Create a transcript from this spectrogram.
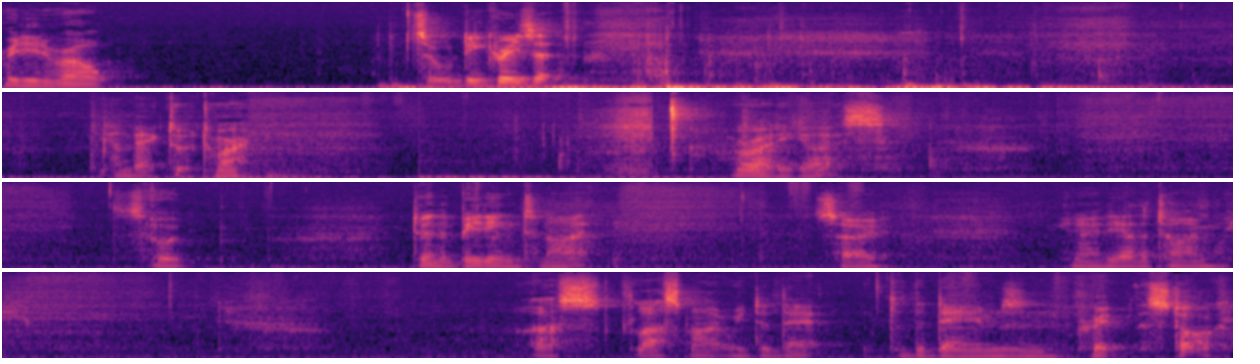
ready to roll. So we'll degrease it. Come back to it tomorrow. Alrighty guys. So we're doing the bedding tonight. So, you know, the other time we last last night we did that, did the dams and prep the stock,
